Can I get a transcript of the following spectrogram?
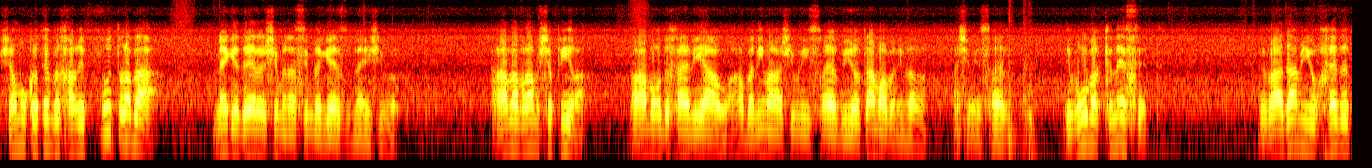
שם הוא כותב בחריפות רבה נגד אלה שמנסים לגייס בני ישיבות. הרב אברהם שפירא, הרב מרדכי אליהו, הרבנים הראשיים לישראל, בהיותם רבנים הראשיים לישראל, דיברו בכנסת, בוועדה מיוחדת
